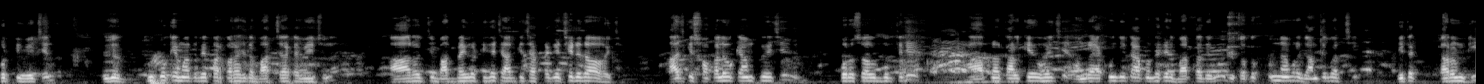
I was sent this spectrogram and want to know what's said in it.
ভর্তি হয়েছেন। দুটোকে মাত্র রেফার করা হয়েছে বাচ্চা একটা মেয়ে ছিল। আর হচ্ছে বাদ বাকিগুলো ঠিক আছে, আজকে চারটাকে ছেড়ে দেওয়া হয়েছে। আজকে সকালেও ক্যাম্প হয়েছে পৌরসভা উদ্যোগ থেকে আপনার কালকেও হয়েছে। আমরা এখন যেটা আপনাদের কাছে বার্তা দেবো, যে যতক্ষণ না আমরা জানতে পারছি যেটা কারণ কি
